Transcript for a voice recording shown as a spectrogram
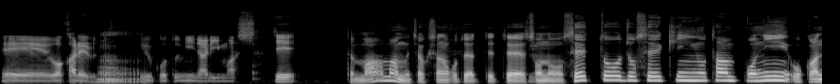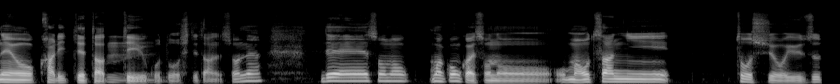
えー別れるとうん。いうことになりまして、まあまあむちゃくちゃなことやってて、その政党助成金を担保にお金を借りてたっていうことをしてたんですよね。で、その、まあ今回その、まあ大津さんに党首を譲っ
